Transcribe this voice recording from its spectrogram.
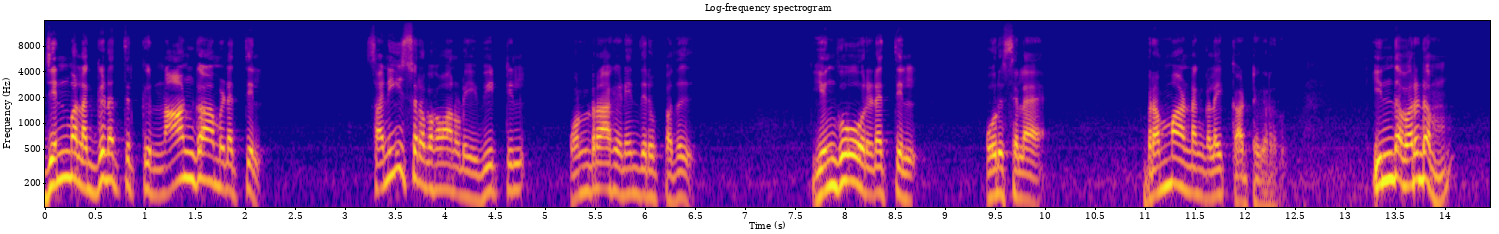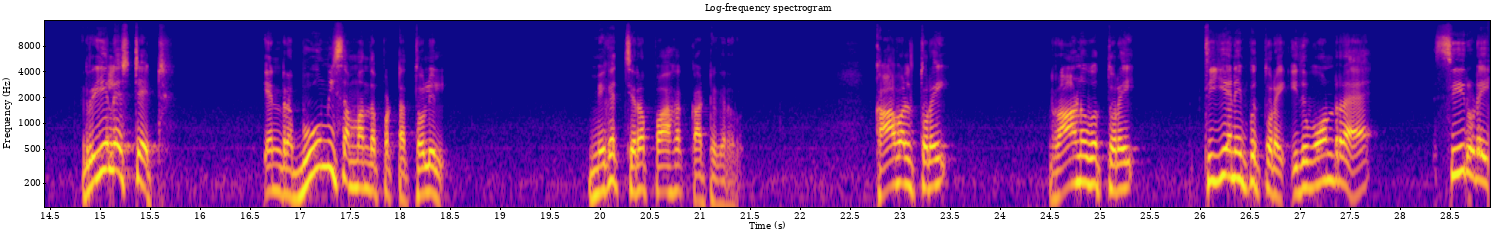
ஜென்ம லக்னத்திற்கு நான்காம் இடத்தில் சனீஸ்வர பகவானுடைய வீட்டில் ஒன்றாக இணைந்திருப்பது எங்கோ ஒரு இடத்தில் ஒரு சில பிரம்மாண்டங்களை காட்டுகிறது. இந்த வருடம் ரியல் எஸ்டேட் என்ற பூமி சம்பந்தப்பட்ட தொழில் மிகச் சிறப்பாக காட்டுகிறது. காவல்துறை இராணுவத்துறை தீயணைப்புத்துறை இது போன்ற சீருடை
